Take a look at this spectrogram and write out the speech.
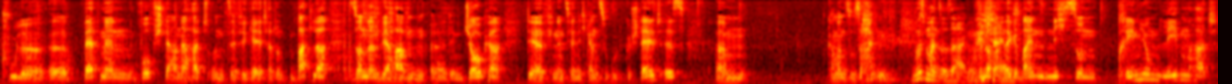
coole äh, Batman-Wurfsterne hat und sehr viel Geld hat und einen Butler, sondern wir haben den Joker, der finanziell nicht ganz so gut gestellt ist. Ähm, kann man so sagen. Muss man so sagen. Und auch allgemein nicht so ein Premium-Leben hat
